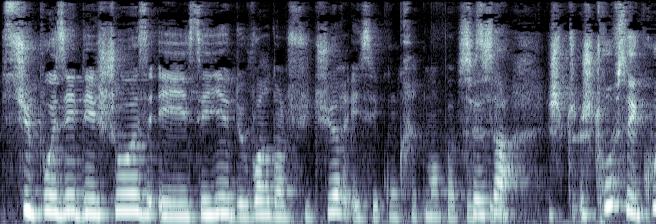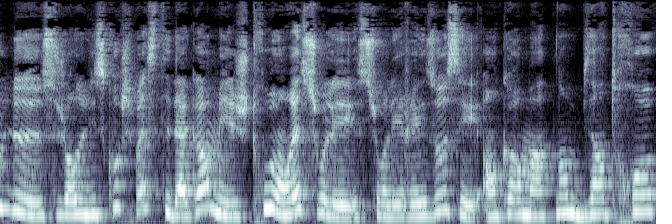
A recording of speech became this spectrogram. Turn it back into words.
supposer des choses et essayer de voir dans le futur. Et c'est concrètement pas possible. C'est ça. Je, je trouve c'est cool de ce genre de discours. Je sais pas si t'es d'accord, mais je trouve en vrai sur les sur les réseaux, c'est encore maintenant bien trop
